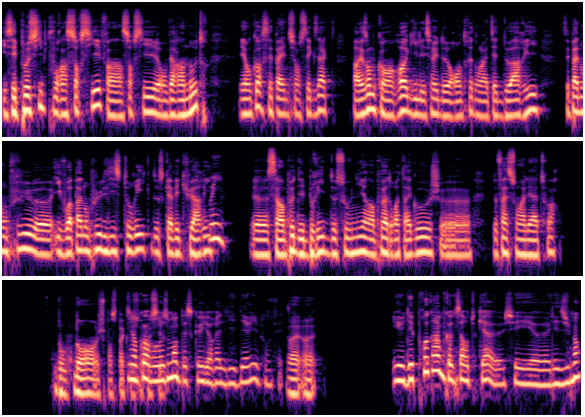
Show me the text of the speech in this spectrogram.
Et c'est possible pour un sorcier, enfin un sorcier envers un autre. Et encore, c'est pas une science exacte. Par exemple, quand Rogue il essaye de rentrer dans la tête de Harry, c'est pas non plus, euh, il voit pas non plus l'historique de ce qu'a vécu Harry. Oui. Euh, c'est un peu des brides de souvenirs, un peu à droite à gauche, euh, de façon aléatoire. Donc non, je pense pas que ce encore soit possible. heureusement parce qu'il y aurait des dérives en fait. Ouais, ouais. Il y a eu des programmes comme ça, en tout cas, euh, chez euh, les humains,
